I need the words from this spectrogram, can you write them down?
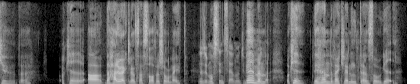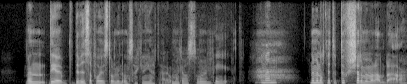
Gud. Okej, ja, det här är verkligen så, så personligt. Du måste inte säga något vill. Nej men okej, det hände verkligen inte en stor grej. Men det, det visar på hur stor min osäkerhet är. Oh my god vad sorgligt. men Nej men att vi typ duschade med varandra.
